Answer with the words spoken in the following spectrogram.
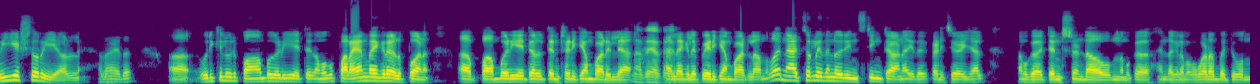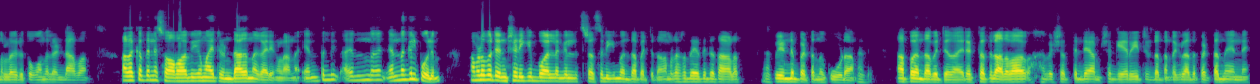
റീഅഷ്യൂർ ചെയ്യുക ആളിനെ. അതായത് ഒരിക്കലും ഒരു പാമ്പ് കടിയേറ്റ് നമുക്ക് പറയാൻ ഭയങ്കര എളുപ്പമാണ്. പാമ്പ് കടിയേറ്റാൽ ടെൻഷൻ അടിക്കാൻ പാടില്ല അല്ലെങ്കിൽ പേടിക്കാൻ പാടില്ല എന്നുള്ളത്. നാച്ചുറലി തന്നെ ഒരു ഇൻസ്റ്റിങ്ക്റ്റ് ആണ് ഇത് കടിച്ചു കഴിഞ്ഞാൽ. നമുക്ക് ടെൻഷൻ ഉണ്ടാവും നമുക്ക് എന്തെങ്കിലും അപകടം പറ്റുമോ എന്നുള്ള ഒരു തോന്നലുണ്ടാവാം അതൊക്കെ തന്നെ സ്വാഭാവികമായിട്ട് ഉണ്ടാകുന്ന കാര്യങ്ങളാണ്. എന്തെങ്കിലും എന്തെങ്കിൽ പോലും നമ്മളിപ്പോൾ ടെൻഷൻ അടിക്കുമ്പോൾ അല്ലെങ്കിൽ സ്ട്രെസ് അടിക്കുമ്പോൾ എന്താ പറ്റുന്നത്? നമ്മുടെ ഹൃദയത്തിന്റെ താളം വീണ്ടും പെട്ടെന്ന് കൂടാം. അപ്പോൾ എന്താ പറ്റുന്നത്? രക്തത്തിൽ അഥവാ വിഷത്തിന്റെ അംശം കയറിയിട്ടുണ്ടെന്നുണ്ടെങ്കിൽ അത് പെട്ടെന്ന് തന്നെ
